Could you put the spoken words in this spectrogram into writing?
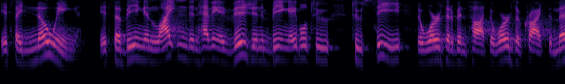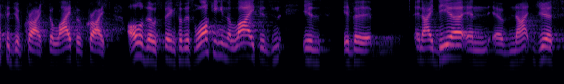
It's a knowing. It's a being enlightened and having a vision and being able to, to see the words that have been taught, the words of Christ, the message of Christ, the life of Christ, all of those things. So this walking in the light is, is, is a, an idea and of not just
